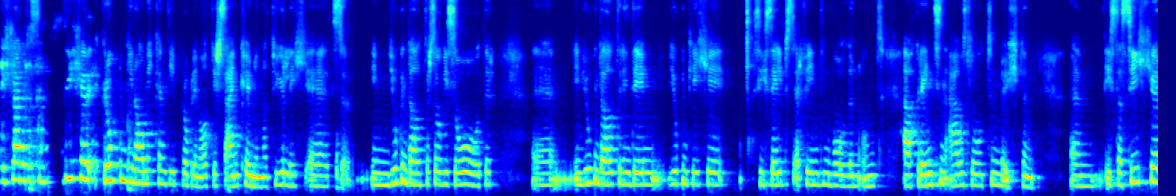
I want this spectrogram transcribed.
Ich glaube, das sind sicher Gruppendynamiken, die problematisch sein können. Natürlich äh, im Jugendalter sowieso oder äh, im Jugendalter, in dem Jugendliche sich selbst erfinden wollen und auch Grenzen ausloten möchten, ähm, ist das sicher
